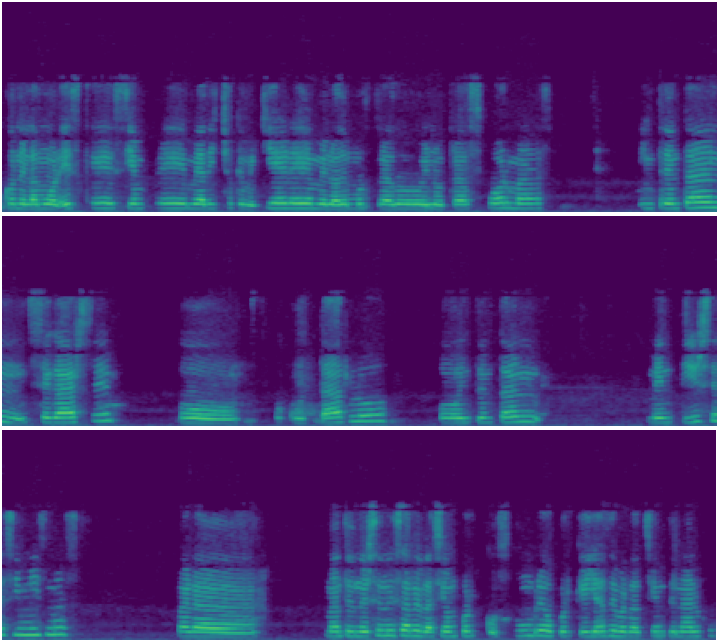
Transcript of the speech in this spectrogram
con el amor. Es que siempre me ha dicho que me quiere, me lo ha demostrado en otras formas. Intentan cegarse o ocultarlo o intentan mentirse a sí mismas para mantenerse en esa relación por costumbre o porque ellas de verdad sienten algo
